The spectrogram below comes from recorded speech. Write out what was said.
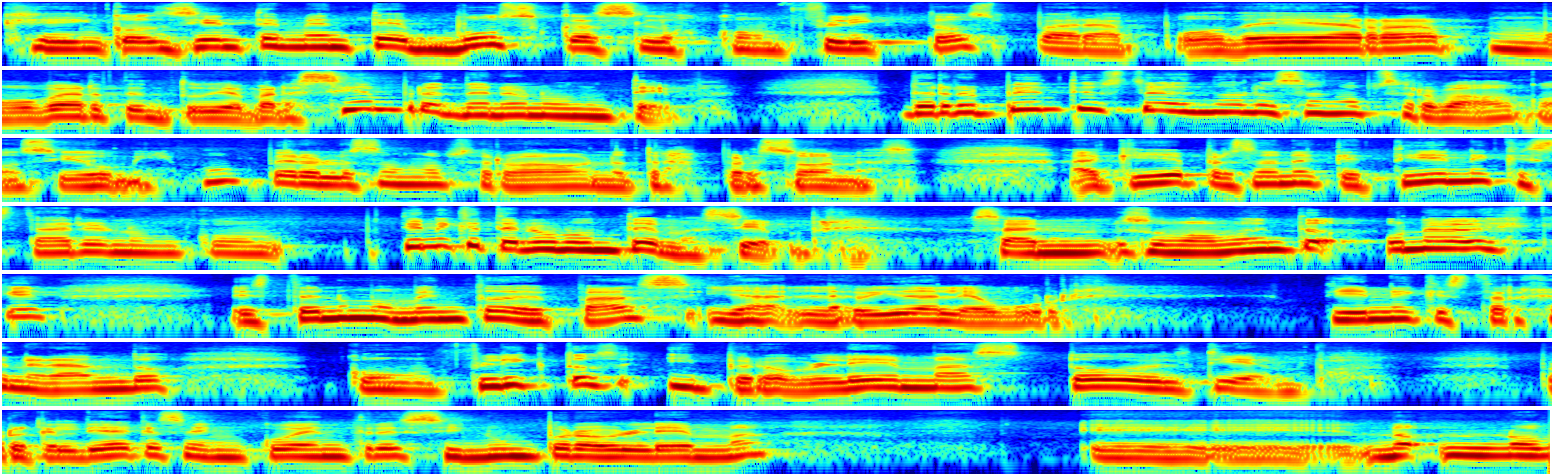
que inconscientemente buscas los conflictos para poder moverte en tu vida, para siempre tener un tema. De repente ustedes no los han observado consigo mismo, pero los han observado en otras personas. Aquella persona que tiene que estar en un tiene que tener un tema siempre. O sea, en su momento, una vez que está en un momento de paz, ya la vida le aburre. Tiene que estar generando conflictos y problemas todo el tiempo. Porque el día que se encuentre sin un problema, eh, no,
